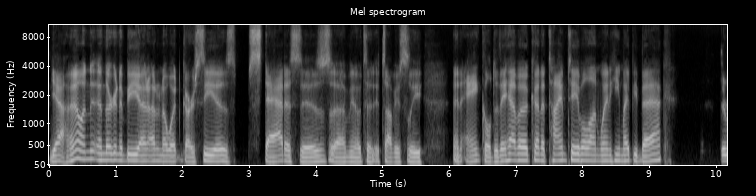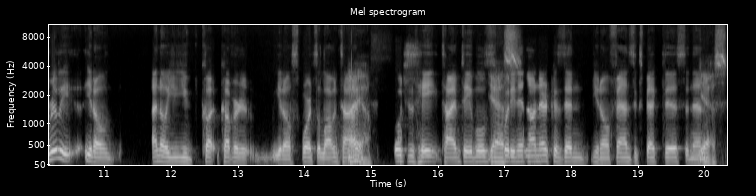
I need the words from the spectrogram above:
Yeah, I know, and, and they're going to be. I, don't know what Garcia's status is. Um, you know, it's a, it's obviously an ankle. Do they have a kind of timetable on when he might be back? They're really, you know, I know you you've co- covered you know sports a long oh, time. Oh, yeah. Coaches hate timetables yes. putting it on there because then you know fans expect this, and then yes.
